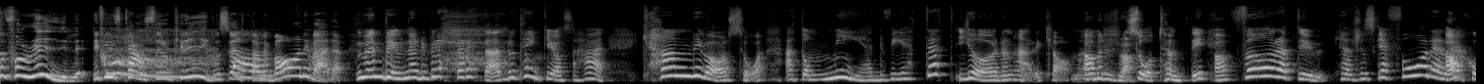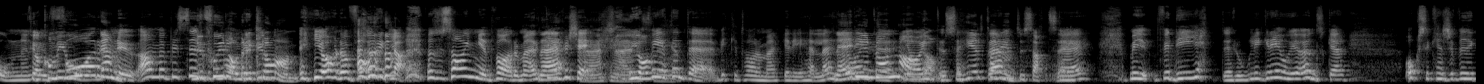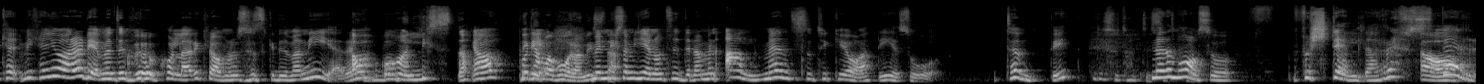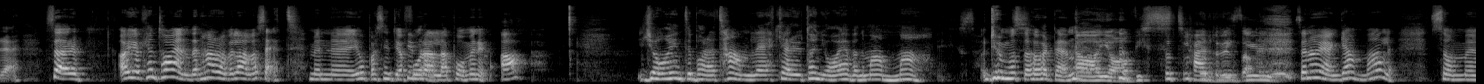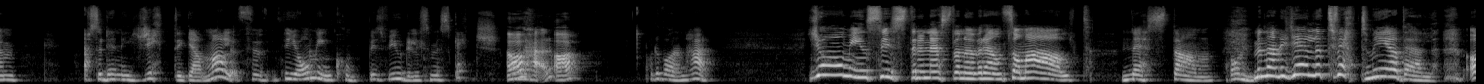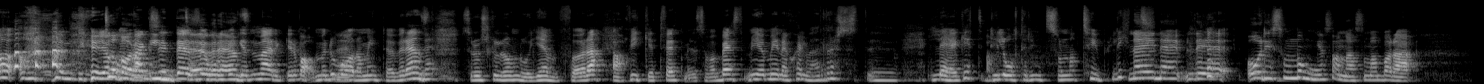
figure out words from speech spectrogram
Alltså for real! Det finns cancer och krig och svältande barn i världen. Men du, när du berättar detta, då tänker jag så här. Kan det vara så att de medvetet gör den här reklamen Ja, så töntig Ja. för att du kanske ska få den Ja, reaktionen för jag du kommer får ihåg den. nu? Ja, men precis. Nu får ju de Du- reklam. Ja, de får reklam. Fast du sa inget varumärke Nej, i och för sig. nej, nej, och jag vet inte vilket varumärke det är heller. Nej, Jag det är ju någon jag av dem, inte så helt har den. inte satt sig. Nej. Men, för det är en jätterolig grej och jag önskar också kanske vi kan, vi kan göra det men typ kolla reklamer och så skriva ner. Ja, och ha en lista. Ja, på det kan vara våran lista. Men liksom genom tiderna. Men allmänt så tycker jag att det är så töntigt. Det är så töntigt. När de har så förställda röster. Så här, ja, jag kan ta en, den här har väl alla sett. Men eh, jag hoppas inte jag får alla på mig nu. Ja. Jag är inte bara tandläkare utan jag är även mamma. Du måste ha hört den. Ja, ja visst. Herregud. Sen har jag en gammal som, ehm, alltså den är jättegammal. För, för jag och min kompis, vi gjorde liksom en sketch om det här. Ja. Och det var den här. Jag och min syster är nästan överens om allt. Nästan. Oj. Men när det gäller tvättmedel. och- och- jag kommer faktiskt inte ens ihåg vilket märke det var. Men då Nej. var de inte överens. Så då skulle de då jämföra Ja. vilket tvättmedel som var bäst. Men jag menar själva röstläget. Det låter inte så naturligt. Nej, nej, det, och det är så många sådana som man bara...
